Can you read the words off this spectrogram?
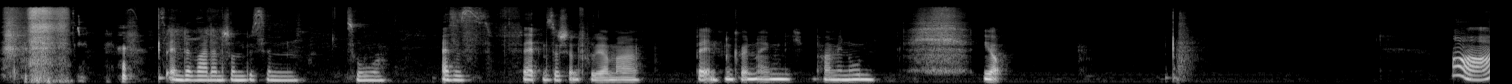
das Ende war dann schon ein bisschen zu. Also es hätten sie schon früher mal beenden können, eigentlich. Ein paar Minuten. Ja. Oh,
